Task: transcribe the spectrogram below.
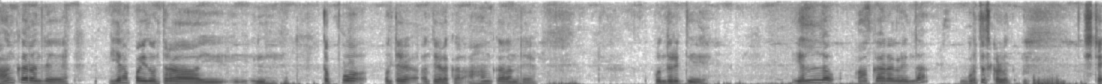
ಅಹಂಕಾರ ಅಂದರೆ ಏನಪ್ಪ ಇದು ಒಂಥರ ಈ ತಪ್ಪು ಅಂತ ಅಂತ ಹೇಳೋಕ್ಕಲ್ಲ ಅಹಂಕಾರ ಅಂದರೆ ಒಂದು ರೀತಿ ಎಲ್ಲ ಆಕಾರಗಳಿಂದ ಗುರುತಿಸ್ಕೊಳ್ಳೋದು. ಇಷ್ಟೇ.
